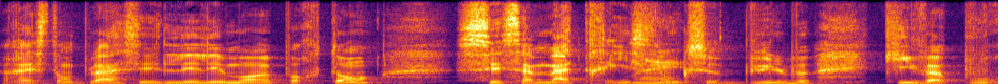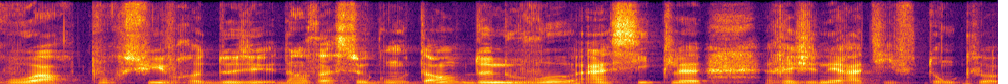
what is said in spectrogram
reste en place, et l'élément important, c'est sa matrice, Ouais. donc ce bulbe, qui va pouvoir poursuivre de- dans un second temps, de nouveau, un cycle régénératif. Donc, euh,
